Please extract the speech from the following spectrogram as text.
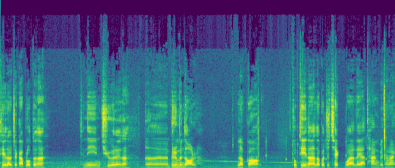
ที่เราจะกลับรถแล้วนะ ที่นี่ชื่ออะไรนะ เอ่อบริมันดอลแล้วก็ ทุกทีนะเราก็จะเช็คว่าระยะทางเป็นเท่าไหร่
